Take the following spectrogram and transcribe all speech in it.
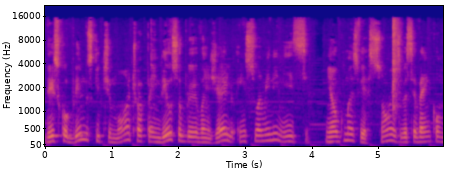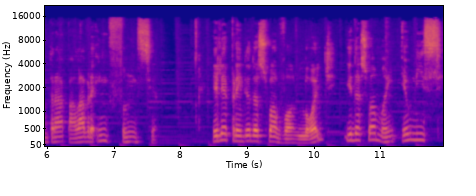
descobrimos que Timóteo aprendeu sobre o Evangelho em sua meninice. Em algumas versões você vai encontrar a palavra infância. Ele aprendeu da sua avó Lloyd e da sua mãe Eunice.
